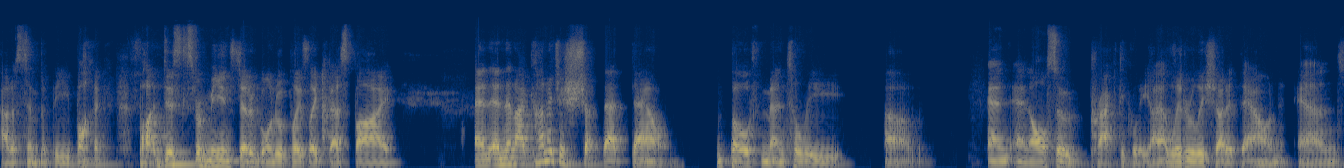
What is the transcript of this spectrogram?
out of sympathy bought bought discs from me instead of going to a place like Best Buy, and and then I kind of just shut that down, both mentally um, and and also practically. I literally shut it down and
